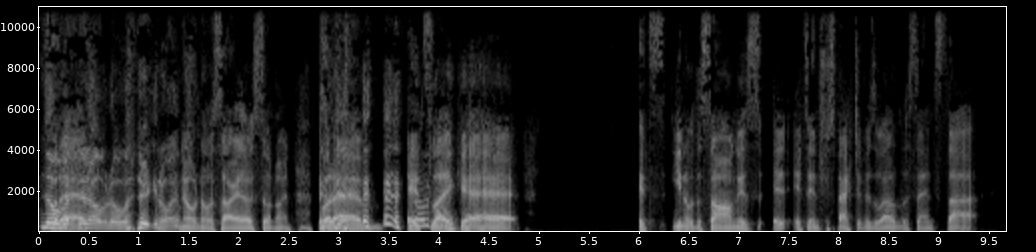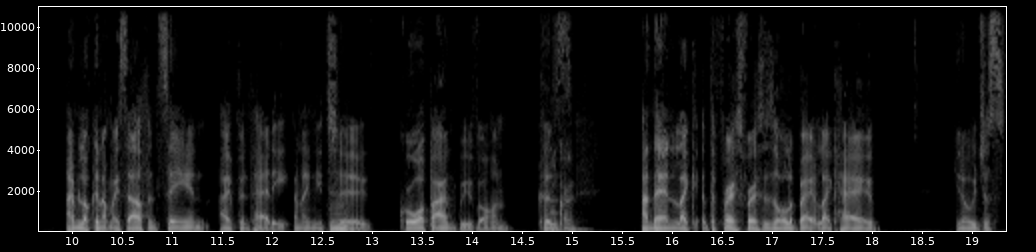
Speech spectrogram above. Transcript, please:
No, But, uh, no, no, you know, I'm- No, no, sorry, that was so annoying. But um, it's like uh, it's you know the song is it, it's introspective as well in the sense that I'm looking at myself and saying I've been petty and I need to grow up and move on. Cause Okay. and then like the first verse is all about like how you know just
